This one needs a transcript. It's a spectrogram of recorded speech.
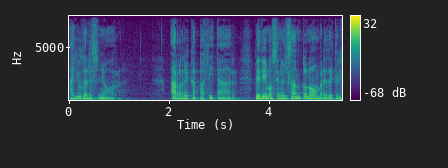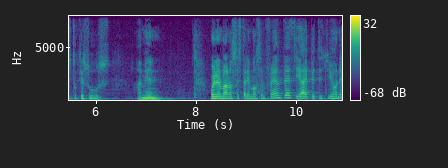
Ayúdale, Señor, a recapacitar. Pedimos en el santo nombre de Cristo Jesús. Amén. Bueno, hermanos, estaremos enfrente. Si hay peticiones.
